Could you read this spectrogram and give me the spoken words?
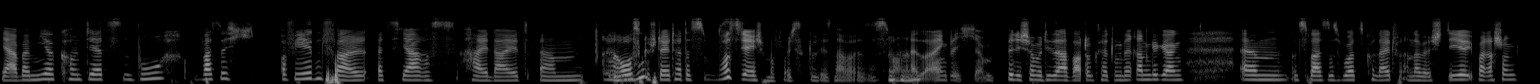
Ja, bei mir kommt jetzt ein Buch, was sich auf jeden Fall als Jahreshighlight, ähm, Uh, herausgestellt hat. Das wusste ich eigentlich schon, bevor ich es gelesen habe. Es ist so mhm. also, eigentlich, ähm, bin ich schon mit dieser Erwartungshaltung da rangegangen. Ähm, und zwar ist es „Worlds Collide“ von Annabel Stehl. Überraschung,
